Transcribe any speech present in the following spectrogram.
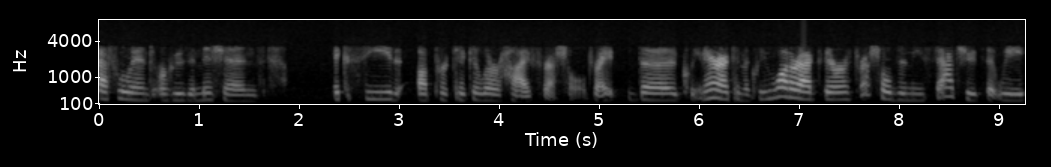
effluent or whose emissions exceed a particular high threshold, right? The Clean Air Act and the Clean Water Act, there are thresholds in these statutes that we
